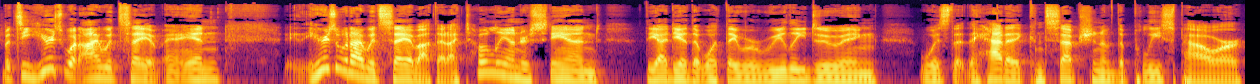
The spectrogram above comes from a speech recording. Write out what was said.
But see, here's what I would say, and here's what I would say about that. I totally understand the idea that what they were really doing was that they had a conception of the police power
